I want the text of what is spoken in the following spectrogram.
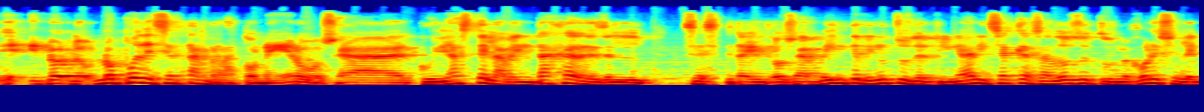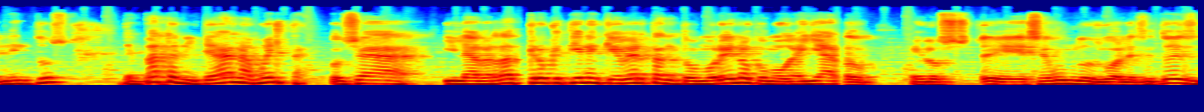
eh, no, no, no, puede ser tan ratonero, o sea, cuidaste la ventaja desde el 60, o sea, 20 minutos del final y sacas a dos de tus mejores elementos, te empatan y te dan la vuelta. O sea, y la verdad creo que tienen que ver tanto Moreno como Gallardo en los eh, segundos goles. Entonces,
